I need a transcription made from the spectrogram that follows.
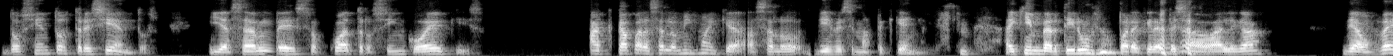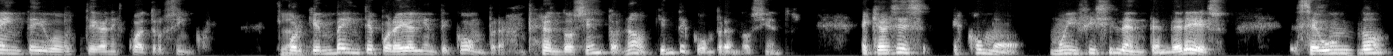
200, 300 y hacerle esos 4, 5X. Acá para hacer lo mismo hay que hacerlo 10 veces más pequeño. hay que invertir uno para que la empresa valga, digamos, 20 y vos te ganes 4 o 5. Claro. Porque en 20 por ahí alguien te compra, pero en 200 no. ¿Quién te compra en 200? Es que a veces es como muy difícil de entender eso. Segundo,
